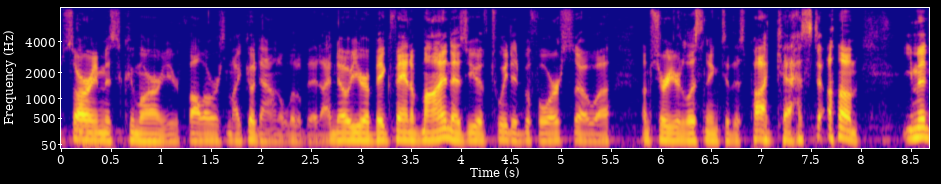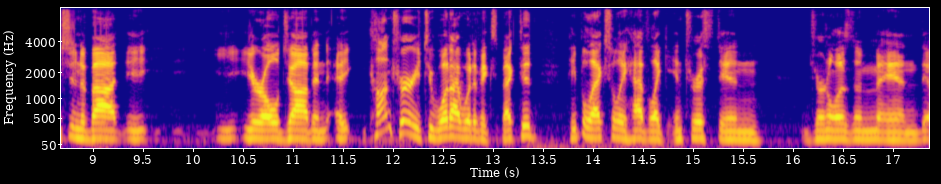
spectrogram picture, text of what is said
sorry, Miss Kumar, your followers might go down a little bit. I know you're a big fan of mine, as you have tweeted before. So uh, I'm sure you're listening to this podcast. Um, you mentioned about y- y- your old job, and uh, contrary to what I would have expected, people actually have like interest in journalism and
